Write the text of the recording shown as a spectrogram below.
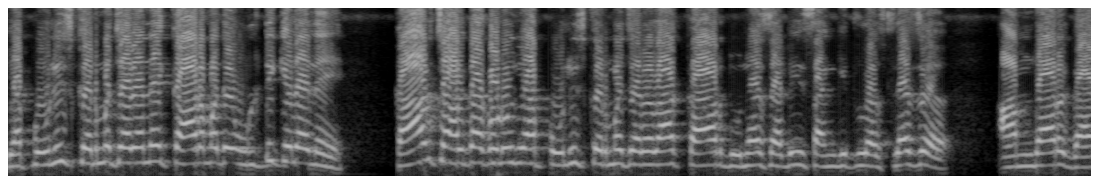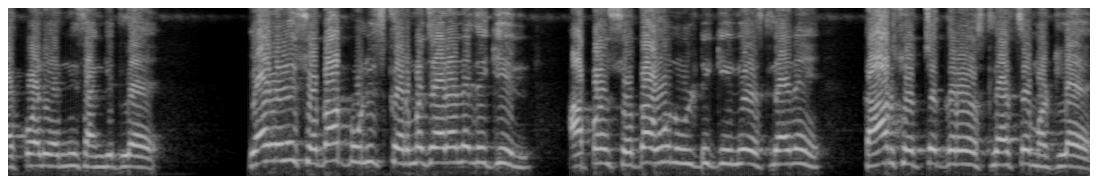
या पोलीस कर्मचाऱ्याने कारमध्ये उलटी केल्याने कार चालकाकडून या पोलीस कर्मचाऱ्याला कार धुण्यासाठी सांगितलं असल्याचं आमदार गायकवाड यांनी सांगितलंय. यावेळी स्वतः पोलीस कर्मचाऱ्याने देखील आपण स्वतःहून उलटी केली असल्याने कार स्वच्छ करत असल्याचं म्हटलंय.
